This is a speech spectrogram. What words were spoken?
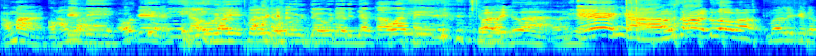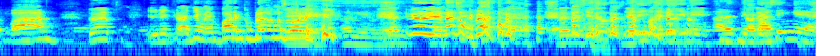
aman. Oke Aman. nih. Oke nih. Jauh nih, Balik- jauh, jauh dari jangkauan nih. Coba Balik. dua langsung. Eh, enggak, lu salah dua, Pak. Balik ke depan. Terus ini keranjang lemparin ke belakang semua nih. Dan, Ini udah nangkep di belakang. dan di situ jadi jadi gini. Ada tim passingnya ya?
